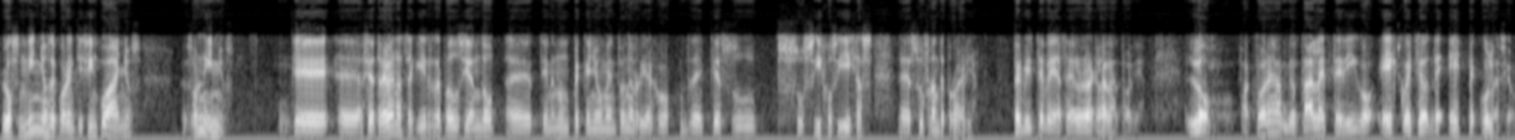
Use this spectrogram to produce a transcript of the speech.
los niños de 45 años, son niños, que eh, se atreven a seguir reproduciendo, eh, tienen un pequeño aumento en el riesgo de que sus hijos y hijas eh, sufran de progeria. Permíteme hacer una aclaratoria. Los factores ambientales, te digo, es cuestión de especulación.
